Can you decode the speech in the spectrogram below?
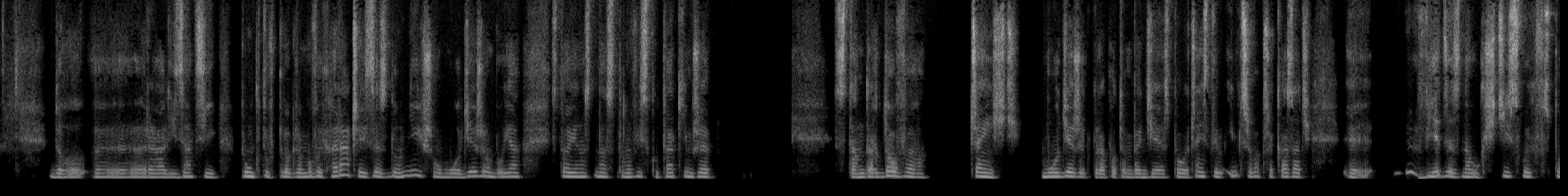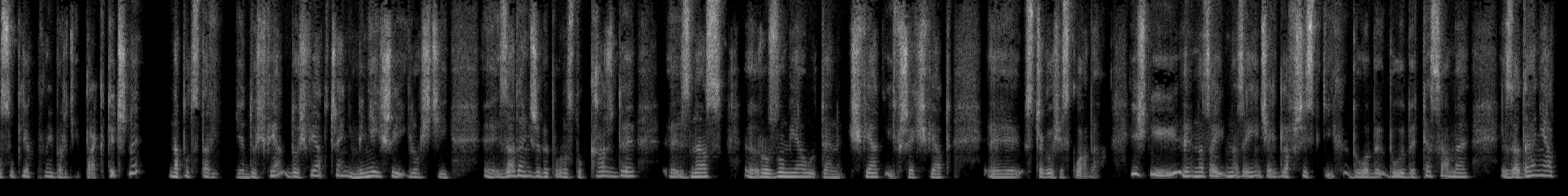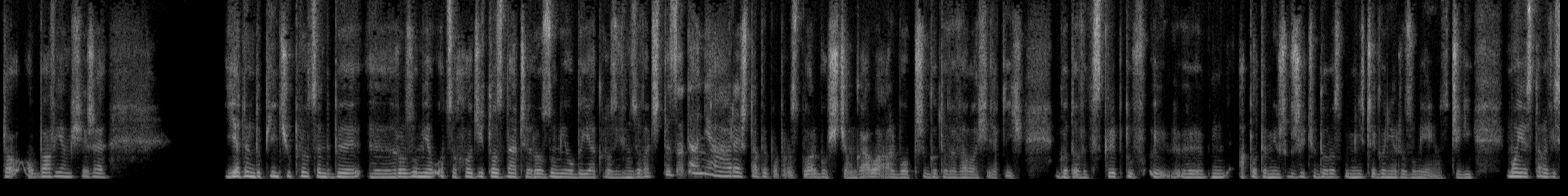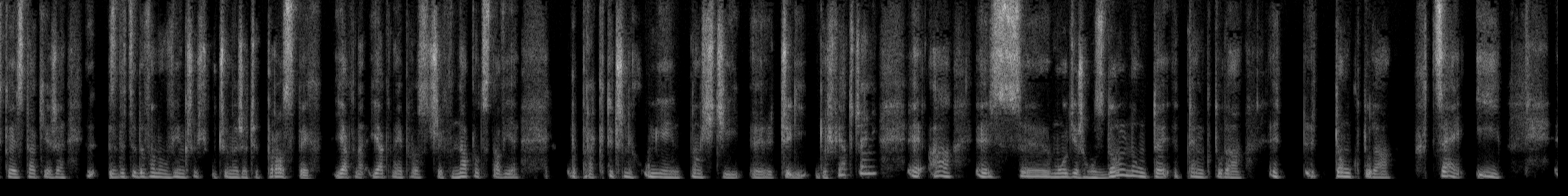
do realizacji punktów programowych, a raczej ze zdolniejszą młodzieżą, bo ja stoję na, na stanowisku takim, że standardowa część młodzieży, która potem będzie społeczeństwem, im trzeba przekazać y, wiedzę z nauk ścisłych w sposób jak najbardziej praktyczny, na podstawie doświadczeń, mniejszej ilości zadań, żeby po prostu każdy z nas rozumiał ten świat i wszechświat, z czego się składa. Jeśli na zajęciach dla wszystkich byłoby, byłyby te same zadania, to obawiam się, że 1 do 5% by e, rozumiał o co chodzi, to znaczy rozumiałby jak rozwiązywać te zadania, a reszta by po prostu albo ściągała, albo przygotowywała się z jakichś gotowych skryptów, y, y, a potem już w życiu dorosłym niczego nie rozumiejąc. Czyli moje stanowisko jest takie, że zdecydowaną większość uczymy rzeczy prostych, jak, na, jak najprostszych, na podstawie praktycznych umiejętności, y, czyli doświadczeń, a z młodzieżą zdolną, tę, która, tą, która chce i,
